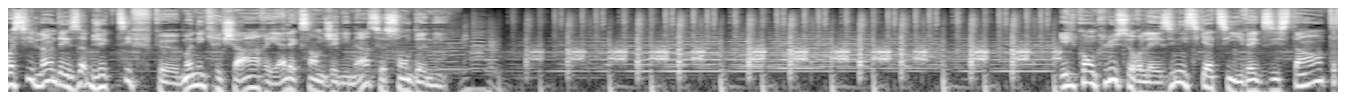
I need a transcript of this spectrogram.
voici l'un des objectifs que Monique Richard et Alexandre Gélina se sont donnés. Il conclut sur les initiatives existantes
